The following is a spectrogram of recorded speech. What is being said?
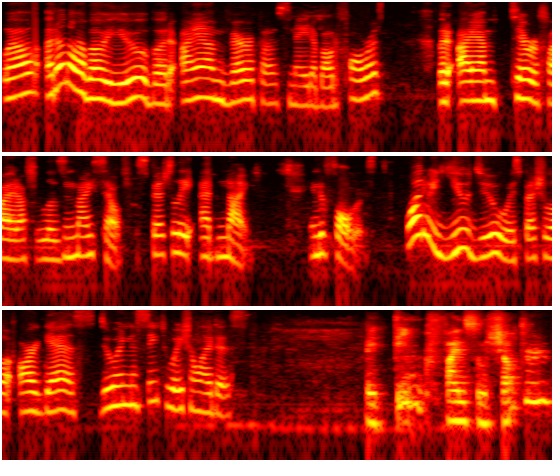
Well, I don't know about you, but I am very passionate about forest, but I am terrified of losing myself, especially at night in the forest. What do you do, especially our guests, do in a situation like this? I think find some shelter,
